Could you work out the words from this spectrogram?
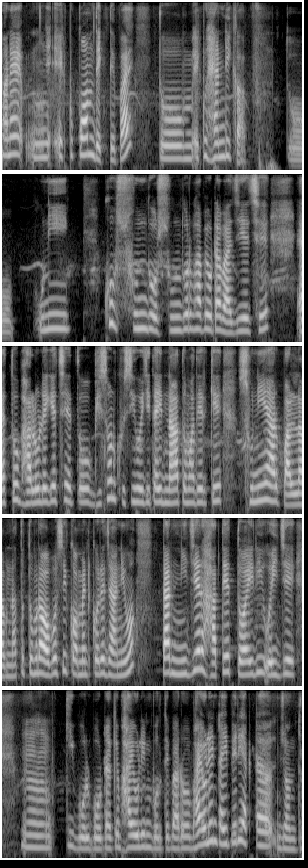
মানে একটু কম দেখতে পায়। তো, একটু হ্যান্ডিক্যাপ। তো উনি খুব সুন্দর, সুন্দরভাবে ওটা বাজিয়েছে। এত ভালো লেগেছে, তো ভীষণ খুশি হয়েছি, তাই না তোমাদেরকে শুনিয়ে আর পারলাম না। তো তোমরা অবশ্যই কমেন্ট করে জানিও, তার নিজের হাতের তৈরি ওই যে কি বলব ওটাকে ভায়োলিন বলতে পারো ভায়োলিন টাইপেরই একটা যন্ত্র,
